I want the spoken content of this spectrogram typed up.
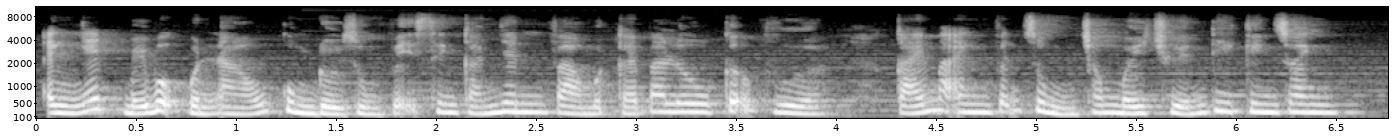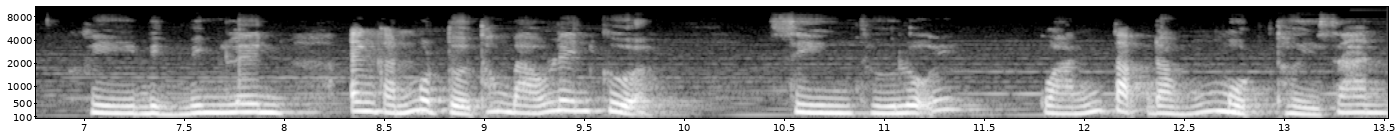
anh nhét mấy bộ quần áo cùng đồ dùng vệ sinh cá nhân vào một cái ba lô cỡ vừa, cái mà anh vẫn dùng trong mấy chuyến đi kinh doanh. Khi bình minh lên, anh gắn một tờ thông báo lên cửa. Xin thứ lỗi, quán tạm đóng một thời gian.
